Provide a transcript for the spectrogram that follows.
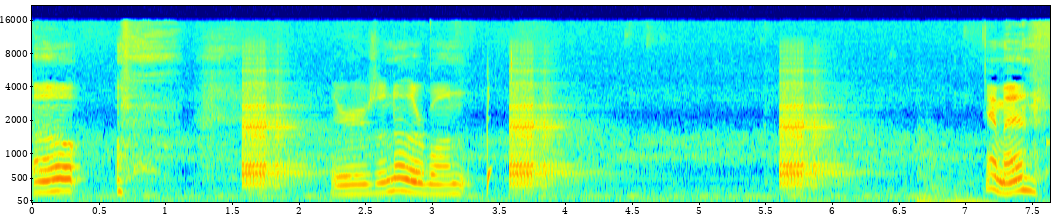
Oh! There's another one. Yeah, man.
